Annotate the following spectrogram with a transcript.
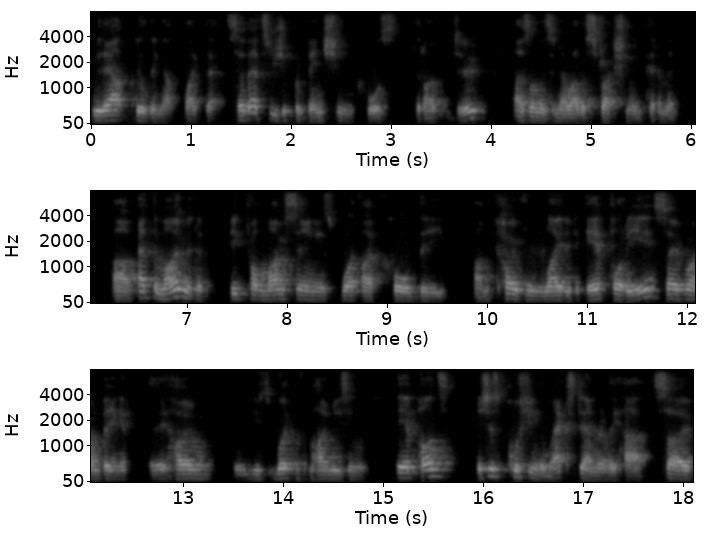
without building up like that. So that's usually a prevention course that I would do, as long as there's no other structural impediment. Um, at the moment, a big problem I'm seeing is what I've called the um, COVID-related AirPod ear. So everyone being at home, working from home using AirPods, it's just pushing the wax down really hard. So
